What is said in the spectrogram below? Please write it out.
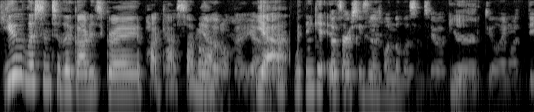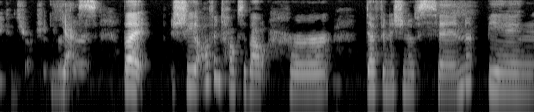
you listen to the God is Grey podcast some, A yeah. little bit, yeah. yeah. I think it The is. first season is one to listen to if you're dealing with deconstruction. For yes. But she often talks about her definition of sin being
